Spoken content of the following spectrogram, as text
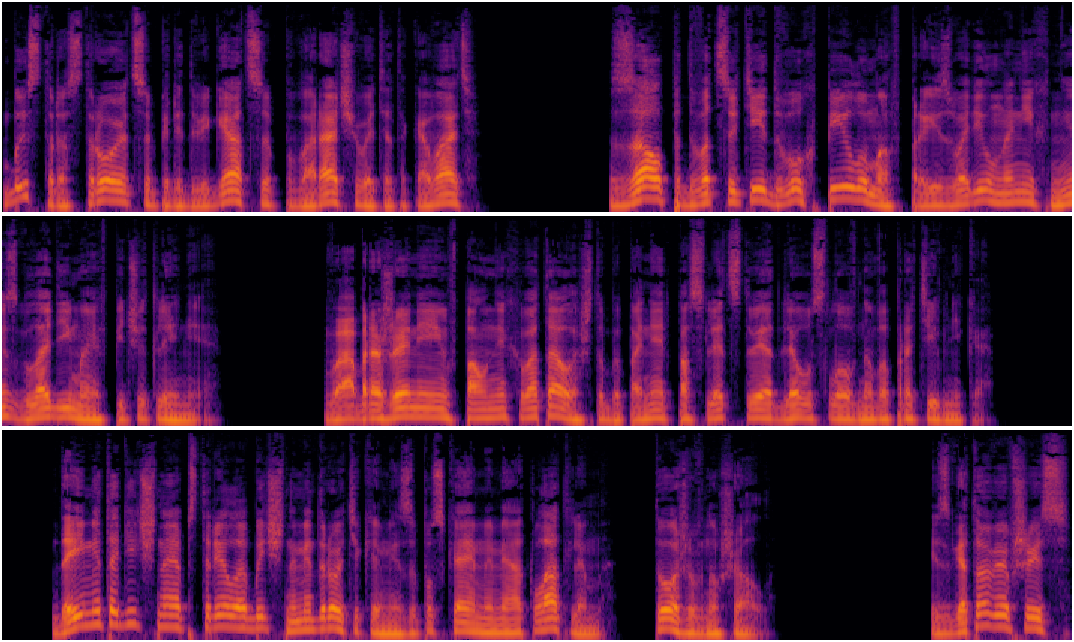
Быстро строиться, передвигаться, поворачивать, атаковать. Залп 22 пилумов производил на них несгладимое впечатление. Воображения им вполне хватало, чтобы понять последствия для условного противника. Да и методичный обстрел обычными дротиками, запускаемыми атлатлем, тоже внушал. Изготовившись,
